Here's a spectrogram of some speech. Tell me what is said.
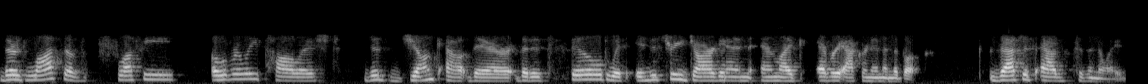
there's lots of fluffy, overly polished, just junk out there that is filled with industry jargon and like every acronym in the book. That just adds to the noise.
